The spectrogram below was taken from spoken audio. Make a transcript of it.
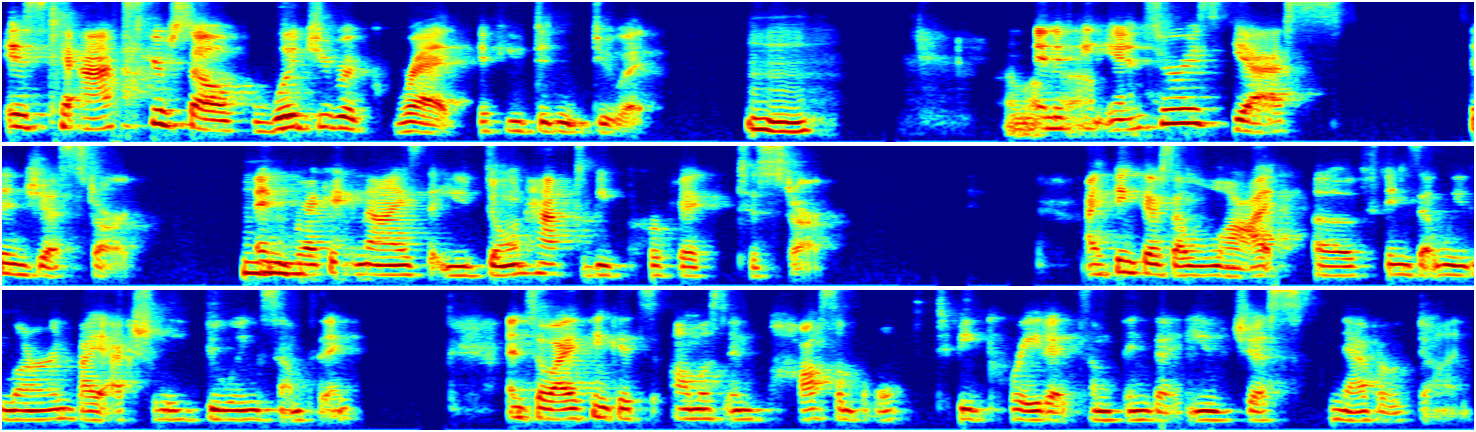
is to ask yourself, would you regret if you didn't do it? Mm-hmm. And if that. the answer is yes, then just start mm-hmm. and recognize that you don't have to be perfect to start. I think there's a lot of things that we learn by actually doing something. And so I think it's almost impossible to be great at something that you've just never done.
